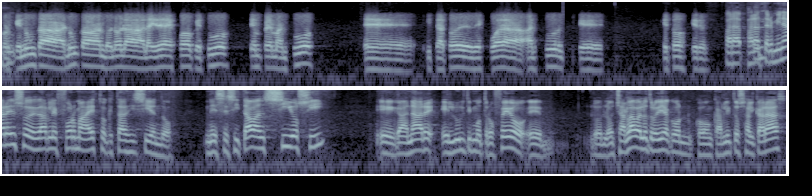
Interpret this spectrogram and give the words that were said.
porque nunca nunca abandonó la, la idea de juego que tuvo, siempre mantuvo eh, y trató de, de jugar a- al fútbol que, que todos quieren. Para, para terminar, Enzo, de darle forma a esto que estás diciendo, necesitaban sí o sí eh, ganar el último trofeo. Eh, lo, lo charlaba el otro día con, con Carlitos Alcaraz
